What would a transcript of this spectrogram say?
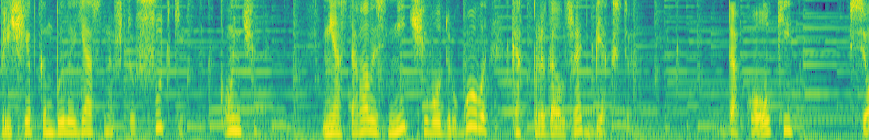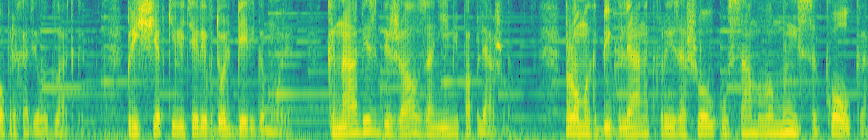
прищепкам было ясно, что шутки кончены. Не оставалось ничего другого, как продолжать бегство. До колки – все проходило гладко. Прищепки летели вдоль берега моря. Кнабис бежал за ними по пляжу. Промах беглянок произошел у самого мыса Колка.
